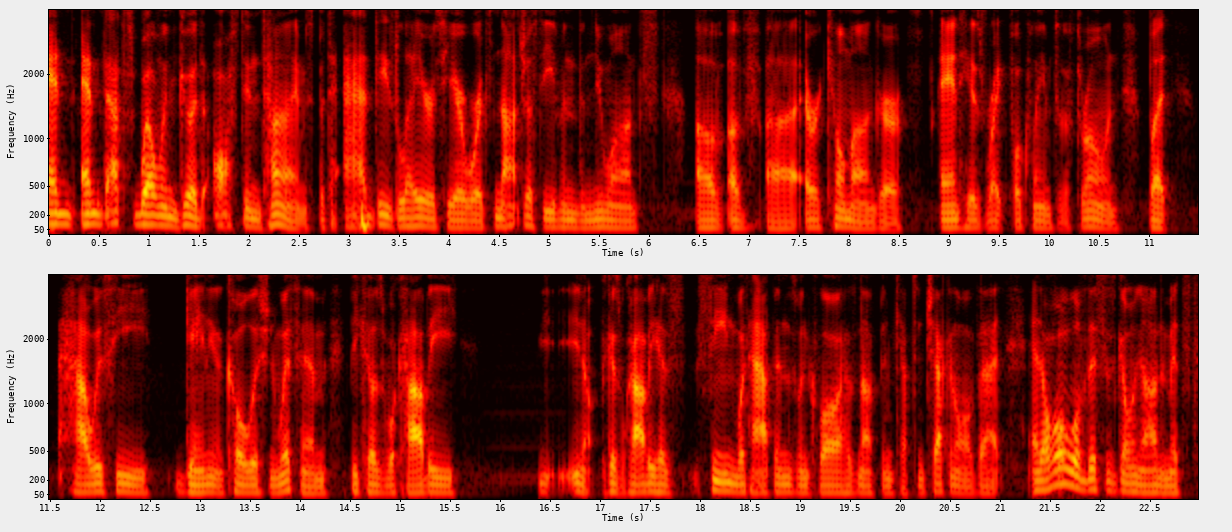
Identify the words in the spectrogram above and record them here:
And and that's well and good oftentimes, but to add these layers here where it's not just even the nuance of of uh, Eric Killmonger and his rightful claim to the throne, but how is he gaining a coalition with him because W'Kabi you know, because W'Kabi has seen what happens when Klaue has not been kept in check and all of that. And all of this is going on amidst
